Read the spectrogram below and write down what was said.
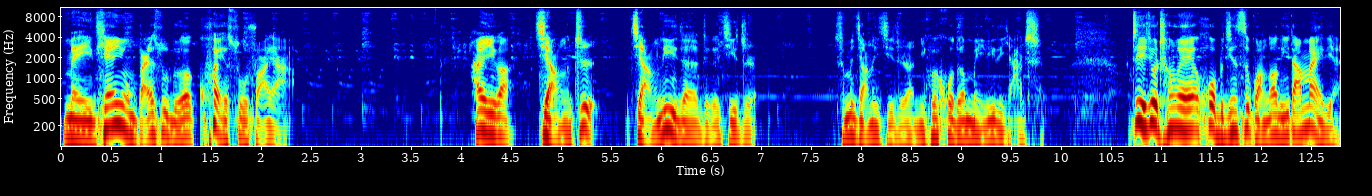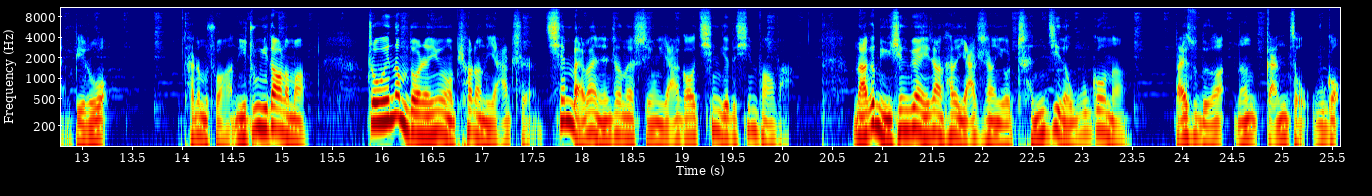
每天用白素德快速刷牙。还有一个奖制。奖励的这个机制，什么奖励机制啊？你会获得美丽的牙齿，这也就成为霍普金斯广告的一大卖点。比如，他这么说哈，你注意到了吗？周围那么多人拥有漂亮的牙齿，千百万人正在使用牙膏清洁的新方法。哪个女性愿意让她的牙齿上有沉寂的污垢呢？白素德能赶走污垢，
